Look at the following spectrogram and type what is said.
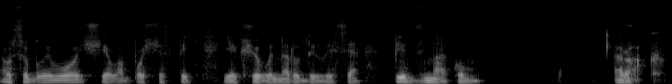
особливо ще вам пощастить, якщо ви народилися під знаком рак.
